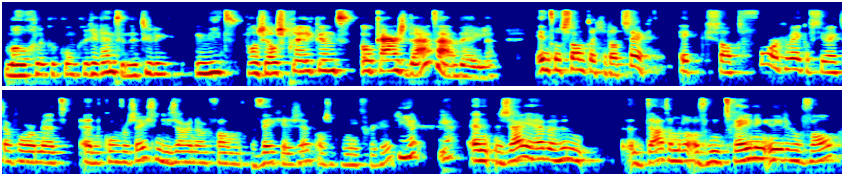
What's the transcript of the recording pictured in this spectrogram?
mogelijke concurrenten natuurlijk niet vanzelfsprekend elkaars data delen. Interessant dat je dat zegt. Ik zat vorige week of die week daarvoor met een conversation designer van VGZ, als ik me niet vergis. Ja, ja. En zij hebben hun datamodel, of hun training in ieder geval,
